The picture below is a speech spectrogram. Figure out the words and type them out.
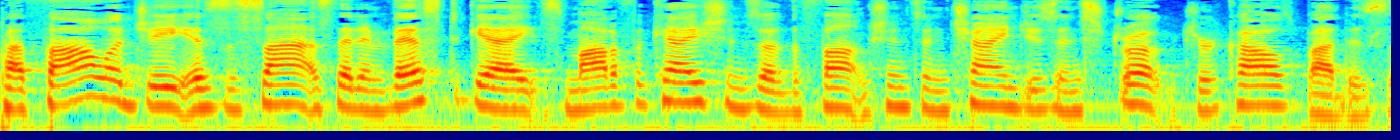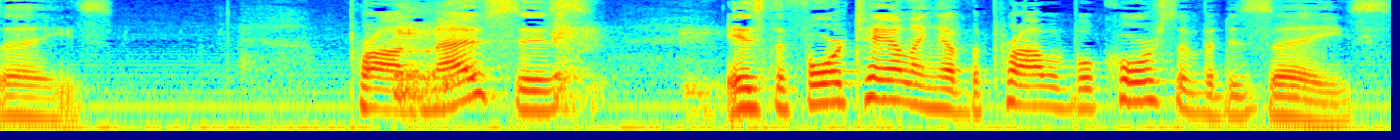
Pathology is the science that investigates modifications of the functions and changes in structure caused by disease. Prognosis is the foretelling of the probable course of a disease.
